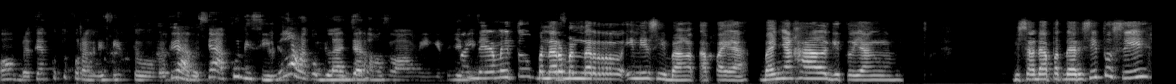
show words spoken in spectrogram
Oh berarti aku tuh kurang di situ. Berarti harusnya aku di sinilah aku belajar sama suami gitu. Jadi pandemi itu benar-benar ini sih banget apa ya banyak hal gitu yang bisa dapat dari situ sih.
